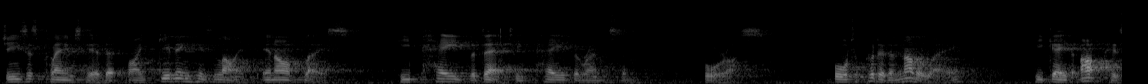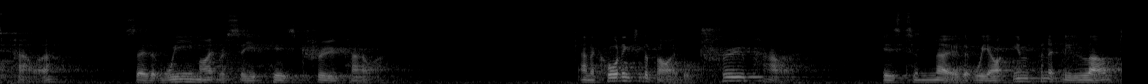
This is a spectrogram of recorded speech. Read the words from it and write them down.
Jesus claims here that by giving his life in our place, he paid the debt, he paid the ransom for us. Or to put it another way, he gave up his power so that we might receive his true power. And according to the Bible, true power is to know that we are infinitely loved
